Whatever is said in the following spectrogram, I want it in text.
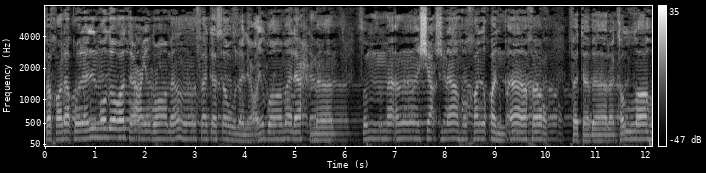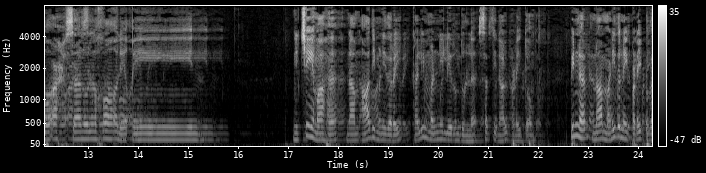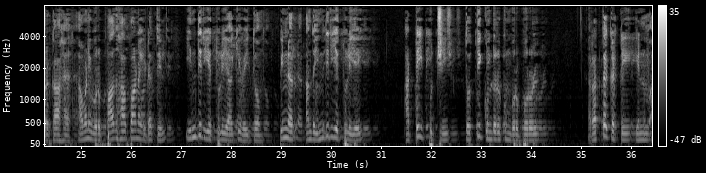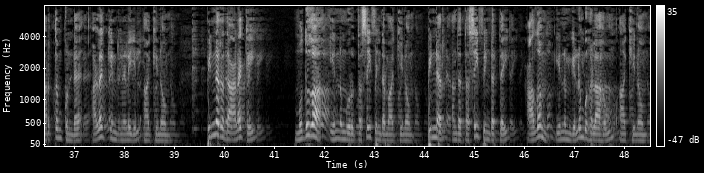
فخلقنا المضغة عظاما فكسونا العظام لحما ثم أنشأناه خلقا آخر فتبارك الله أحسن الخالقين நிச்சயமாக நாம் ஆதி மனிதரை களிமண்ணில் இருந்துள்ள சத்தினால் படைத்தோம் பின்னர் நாம் மனிதனை படைப்பதற்காக அவனை ஒரு பாதுகாப்பான இடத்தில் இந்திரிய துளியாக்கி வைத்தோம். பின்னர் அந்த இந்திரிய துளியை அட்டை பூச்சி தொத்திக் கொண்டிருக்கும் ஒரு பொருள் இரத்த கட்டி என்னும் அர்த்தம் கொண்ட அலக் என்ற நிலையில் ஆக்கினோம். பின்னர் அந்த அலக்கை முதுகா என்னும் ஒரு தசை பிண்டமாக்கினோம் பின்னர் அந்த தசை பிண்டத்தை அதம் என்னும் எலும்புகளாகவும் ஆக்கினோம்.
